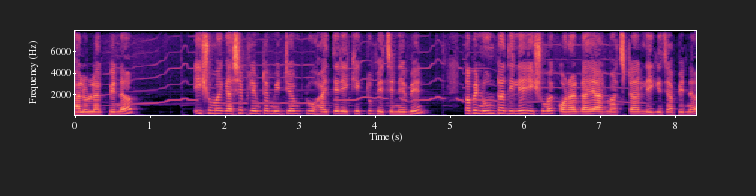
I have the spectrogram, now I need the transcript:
ভালো লাগবে না। এই সময় গ্যাসে ফ্লেমটা মিডিয়াম টু হাইতে রেখে একটু ভেজে নেবেন। তবে নুনটা দিলে এই সময় কড়ার গায়ে আর মাছটা আর লেগে যাবে না।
